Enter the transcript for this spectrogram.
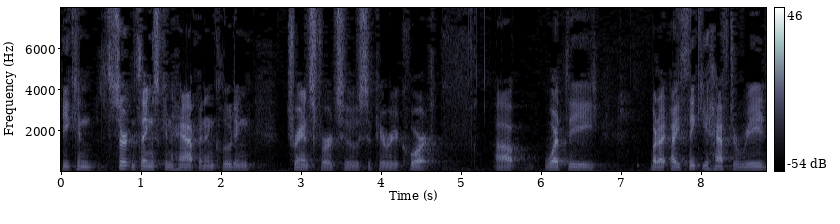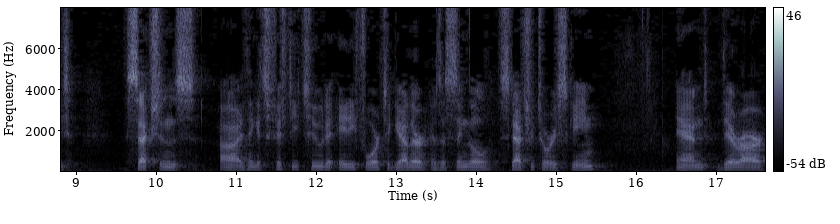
he can, certain things can happen, including transfer to Superior Court. Uh, What the, but I, I think you have to read sections, uh, I think it's 52 to 84 together as a single statutory scheme. And there are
